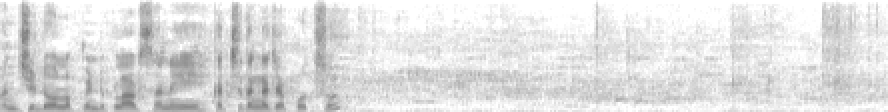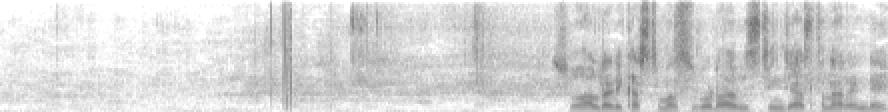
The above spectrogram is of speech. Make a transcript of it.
మంచి డెవలప్మెంట్ ప్లాట్స్ అని ఖచ్చితంగా చెప్పొచ్చు. సో ఆల్రెడీ కస్టమర్స్ కూడా విజిటింగ్ చేస్తున్నారండి.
